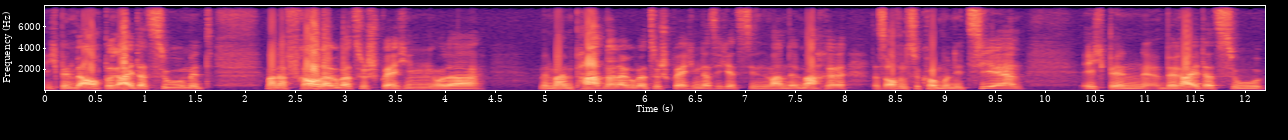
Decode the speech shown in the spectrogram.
Ich bin auch bereit dazu, mit meiner Frau darüber zu sprechen oder mit meinem Partner darüber zu sprechen, dass ich jetzt diesen Wandel mache, das offen zu kommunizieren. Ich bin bereit dazu,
